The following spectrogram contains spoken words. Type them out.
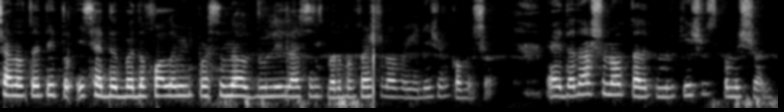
Channel 32 is headed by the following personnel duly licensed by the Professional Regulation Commission and the National Telecommunications Commission.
